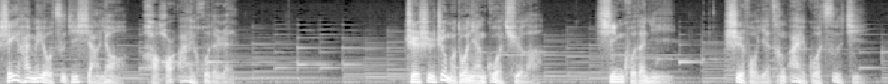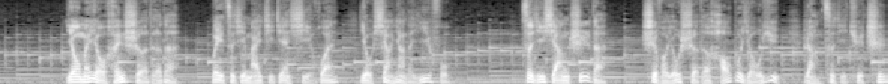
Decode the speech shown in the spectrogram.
谁还没有自己想要好好爱护的人？只是这么多年过去了，辛苦的你，是否也曾爱过自己？有没有很舍得的为自己买几件喜欢又像样的衣服？自己想吃的，是否有舍得毫不犹豫让自己去吃？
